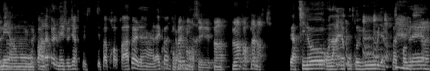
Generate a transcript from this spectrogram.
Mais on parle d'Apple, mais je veux dire, c'est pas propre à Apple, hein, l'iPhone. Complètement, c'est peu, importe la marque. Pertino, on n'a rien contre vous, il n'y a pas de problème.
